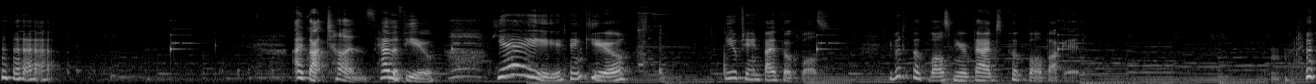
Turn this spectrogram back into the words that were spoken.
I've got tons. Have a few. Yay! Thank you. You obtained five Pokeballs. You put the Pokeballs in your bag's Pokeball pocket.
